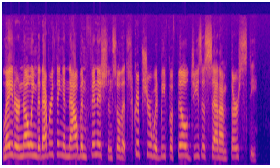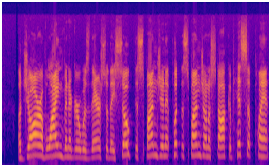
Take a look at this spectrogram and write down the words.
Later, knowing that everything had now been finished and so that scripture would be fulfilled, Jesus said, I'm thirsty. A jar of wine vinegar was there, so they soaked the sponge in it, put the sponge on a stalk of hyssop plant,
